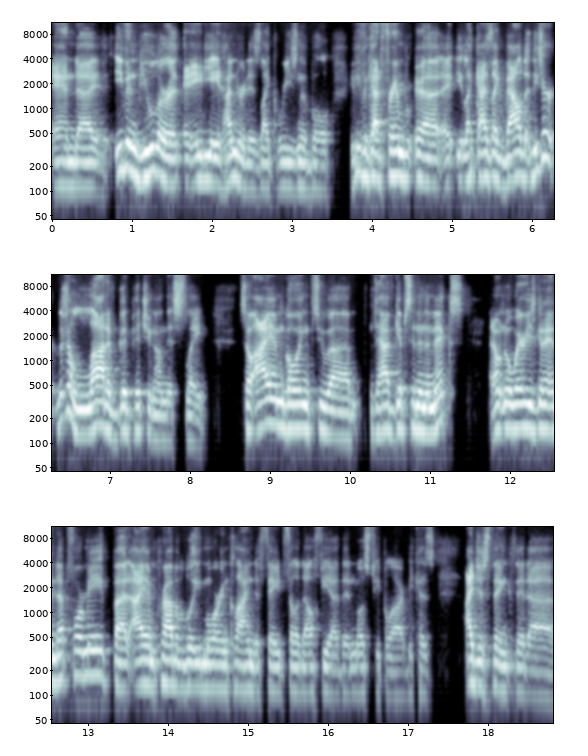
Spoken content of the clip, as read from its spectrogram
And uh, even Buehler at 8,800 is like reasonable. You've even got frame uh, like guys like Valde. These are there's a lot of good pitching on this slate. So I am going to uh, to have Gibson in the mix. I don't know where he's going to end up for me, but I am probably more inclined to fade Philadelphia than most people are because I just think that uh,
